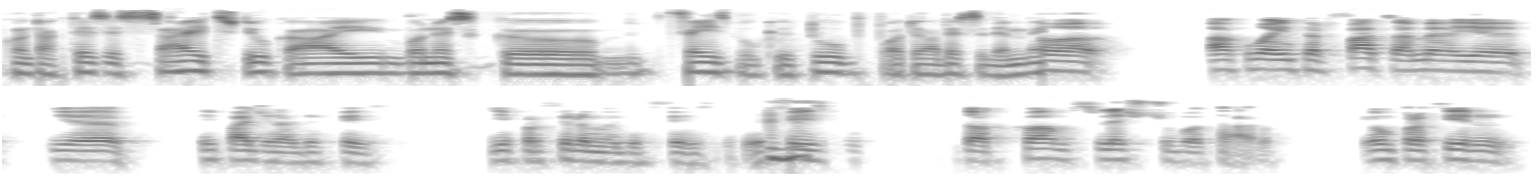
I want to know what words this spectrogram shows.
contacteze site, știu că ai, bănesc uh, Facebook, YouTube, poate o adresă de mail. Uh, acum interfața mea e, e, e pagina de Facebook. E profilul meu de Facebook. E uh-huh. facebook.com slash ciubotaru. E un profil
